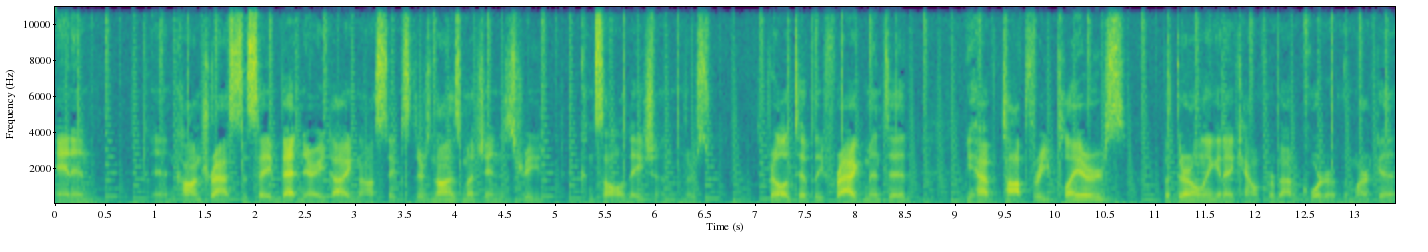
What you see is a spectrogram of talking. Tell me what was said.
and in, in contrast to, say, veterinary diagnostics, there's not as much industry consolidation. There's relatively fragmented. You have top three players, but they're only going to account for about a quarter of the market.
